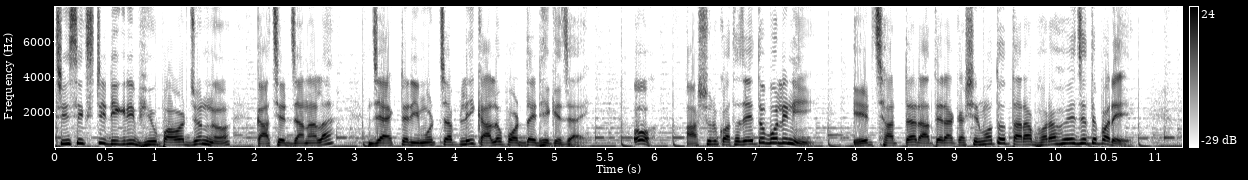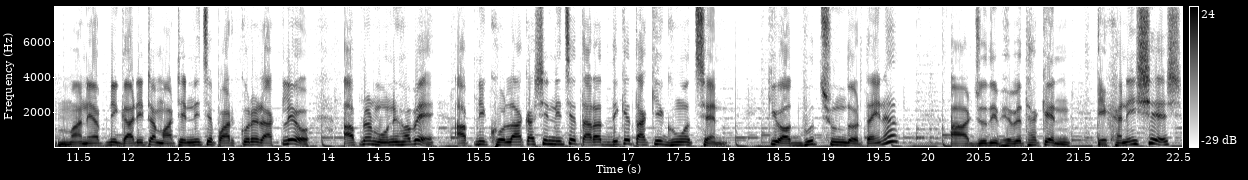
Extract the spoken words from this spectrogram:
থ্রি সিক্সটি ডিগ্রি ভিউ পাওয়ার জন্য কাছের জানালা, যা একটা রিমোট চাপলেই কালো পর্দায় ঢেকে যায়। ওহ, আসল কথা যাই তো বলিনি। এর ছাদটা রাতের আকাশের মতো তারা ভরা হয়ে যেতে পারে। মানে আপনি গাড়িটা মাঠের নিচে পার্ক করে রাখলেও আপনার মনে হবে আপনি খোলা আকাশের নিচে তারার দিকে তাকিয়ে ঘুমোচ্ছেন। কি অদ্ভুত সুন্দর, তাই না? আর যদি ভেবে থাকেন এখানেই শেষ,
